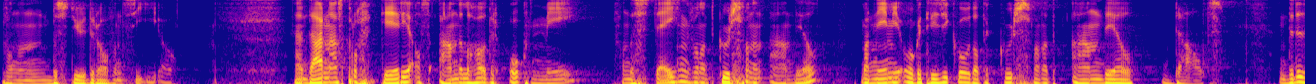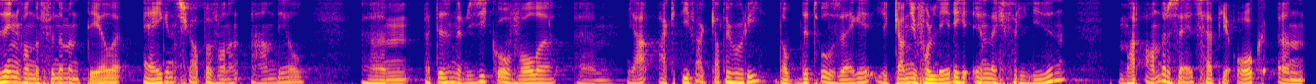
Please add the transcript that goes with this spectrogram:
van een bestuurder of een CEO. En daarnaast profiteer je als aandeelhouder ook mee van de stijging van het koers van een aandeel, maar neem je ook het risico dat de koers van het aandeel daalt. Dit is een van de fundamentele eigenschappen van een aandeel. Um, het is een risicovolle um, ja, activa-categorie. Dat dit wil zeggen, je kan je volledige inleg verliezen, maar anderzijds heb je ook een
